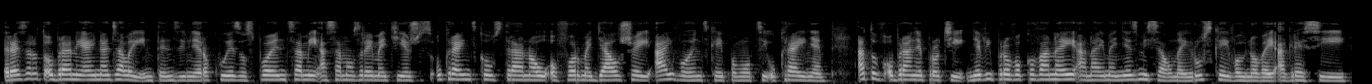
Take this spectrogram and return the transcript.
Rezort obrany aj naďalej intenzívne rokuje so spojencami a samozrejme tiež s ukrajinskou stranou o forme ďalšej aj vojenskej pomoci Ukrajine. A to v obrane proti nevyprovokovanej a najmä nezmyselnej ruskej vojnovej agresii.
